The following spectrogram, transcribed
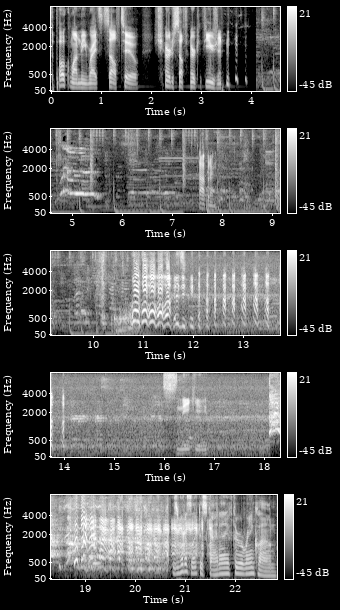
the Pokemon meme writes itself too. She heard herself in her confusion. happening? Sneaky. This is what it's like to skydive through a rain cloud.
